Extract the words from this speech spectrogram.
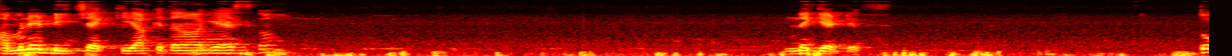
हमने डी चेक किया। कितना आ गया इसका? नेगेटिव तो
